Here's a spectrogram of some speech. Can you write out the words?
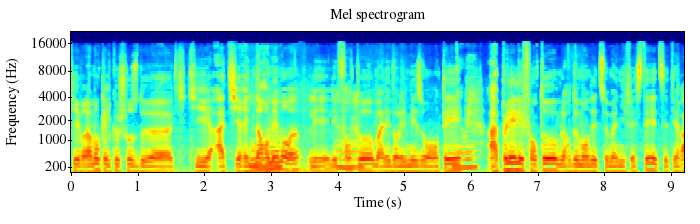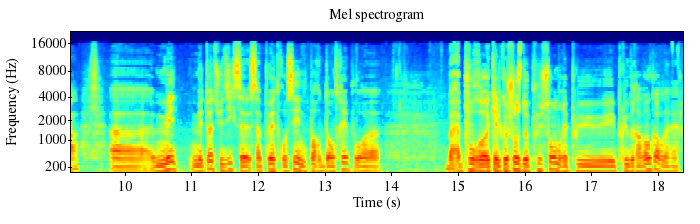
qui est vraiment quelque chose de, euh, qui, qui attire énormément hein, les, les Mhm. fantômes, aller dans les maisons hantées, Mais oui. appeler les fantômes, leur demander de se manifester, etc. Euh, mais, mais toi, tu dis que ça, ça peut être aussi une porte d'entrée pour, euh, bah, pour quelque chose de plus sombre et plus, et plus grave encore derrière.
